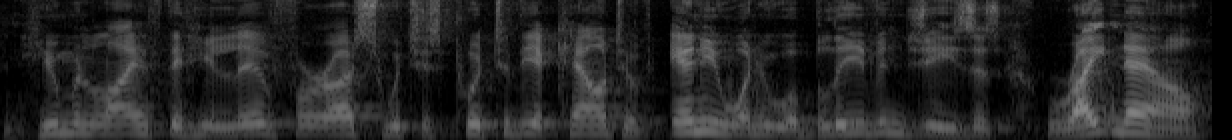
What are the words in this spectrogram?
and human life that he lived for us, which is put to the account of anyone who will believe in Jesus right now,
